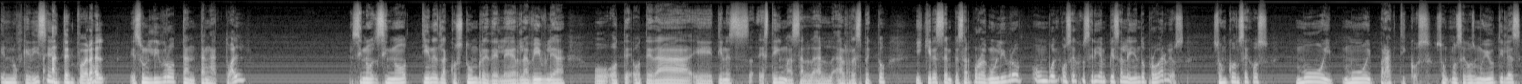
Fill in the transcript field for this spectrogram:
lo que dice. Atemporal. Es un libro tan, tan actual si no, si no tienes la costumbre de leer la Biblia o, te, da, eh, tienes estigmas al, respecto y quieres empezar por algún libro, un buen consejo sería empieza leyendo proverbios. Son consejos muy, muy prácticos, son consejos muy útiles,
